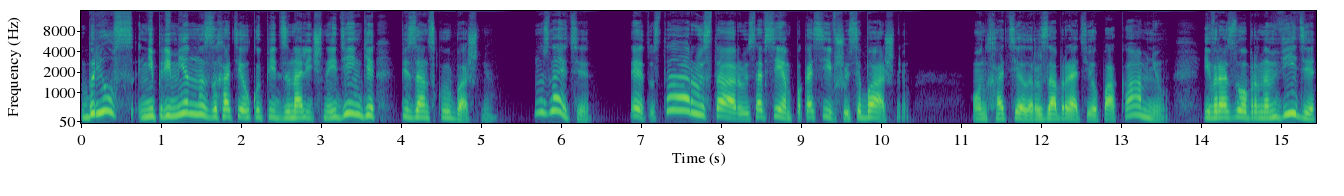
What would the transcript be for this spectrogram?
Брюс непременно захотел купить за наличные деньги Пизанскую башню. Ну, знаете, эту старую-старую, совсем покосившуюся башню. Он хотел разобрать ее по камню и в разобранном виде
